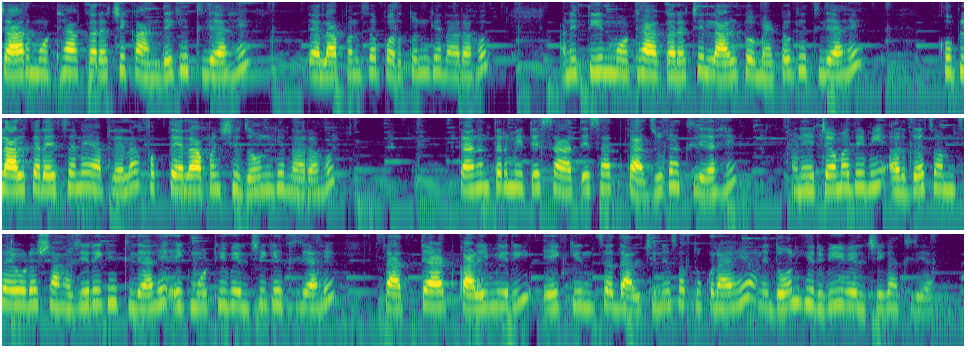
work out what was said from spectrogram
चार मोठ्या आकाराचे कांदे घेतले आहे. त्याला आपण असं परतून घेणार आहोत. आणि तीन मोठ्या आकाराचे लाल टोमॅटो घेतले आहे. खूप लाल करायचं नाही आपल्याला. फक्त याला आपण शिजवून घेणार आहोत. त्यानंतर मी ते सहा ते सात काजू घातले आहे. आणि याच्यामध्ये मी अर्धा चमचा एवढं शहाजिरे घेतले आहे. एक मोठी वेलची घेतली आहे. सात ते आठ काळी मिरी एक इंच दालचिनीचा तुकडा आहे. आणि दोन हिरवी वेलची घातली आहे.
